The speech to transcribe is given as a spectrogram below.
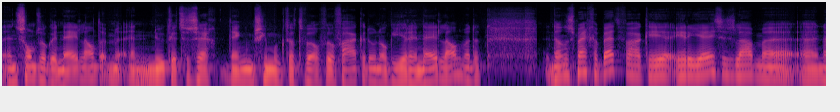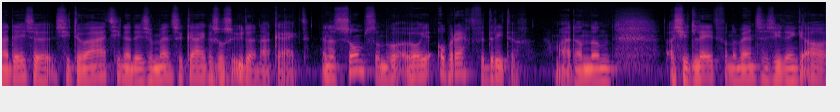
en soms ook in Nederland. En, en, nu ik dit zo zeg, denk ik misschien moet ik dat wel veel vaker doen, ook hier in Nederland. Maar dat, dan is mijn gebed vaak, Heer, Heer Jezus, laat me uh, naar deze situatie, naar deze mensen kijken zoals U daarnaar kijkt. En dan soms dan word je oprecht verdrietig. Maar dan, dan, als je het leed van de mensen ziet, denk je, oh,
